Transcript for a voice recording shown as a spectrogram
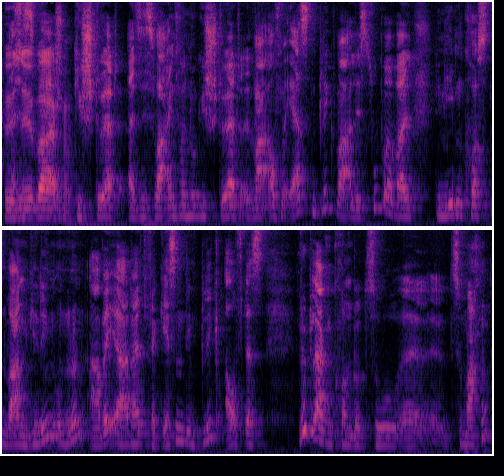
Böse also Überraschung. gestört. Also es war einfach nur gestört. War, auf den ersten Blick war alles super, weil die Nebenkosten waren gering und, und, und aber er hat halt vergessen, den Blick auf das Rücklagenkonto zu, äh, zu machen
